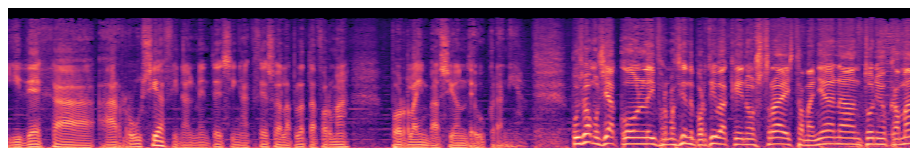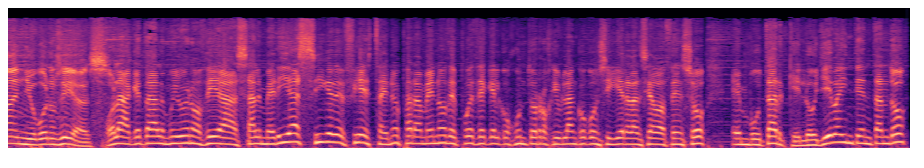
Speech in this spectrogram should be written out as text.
y deja a Rusia finalmente sin acceso a la plataforma por la invasión de Ucrania. Pues vamos ya con la información deportiva que nos trae esta mañana Antonio Camaño. Buenos días. Hola, ¿qué tal? Muy buenos días. Almería sigue de fiesta y no es para menos después de que el conjunto rojo y blanco consiguiera el ansiado ascenso en Butar, que lo lleva intentando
